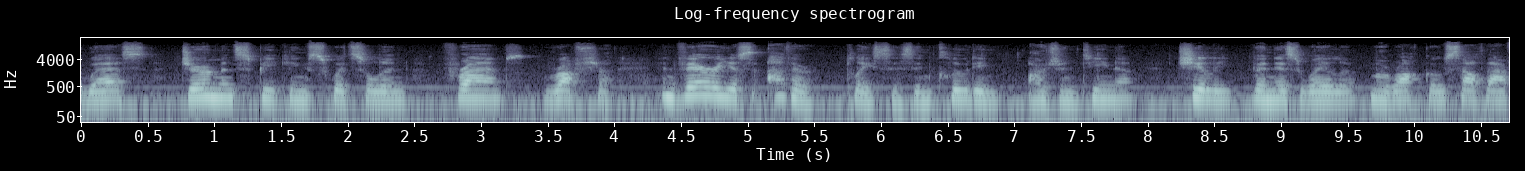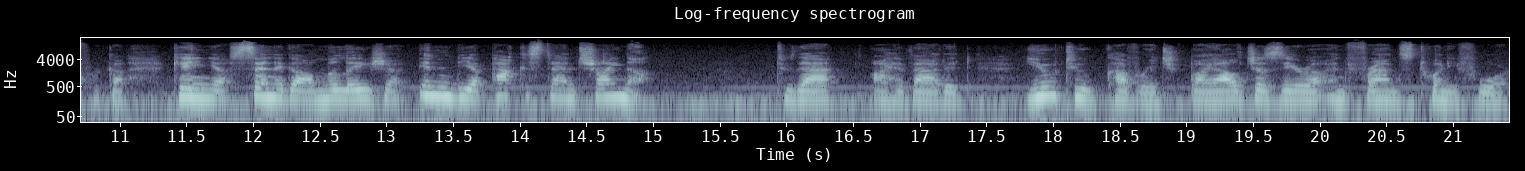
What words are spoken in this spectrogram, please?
US, German speaking Switzerland, France, Russia, and various other places, including Argentina, Chile, Venezuela, Morocco, South Africa, Kenya, Senegal, Malaysia, India, Pakistan, China. To that, I have added YouTube coverage by Al Jazeera and France 24,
